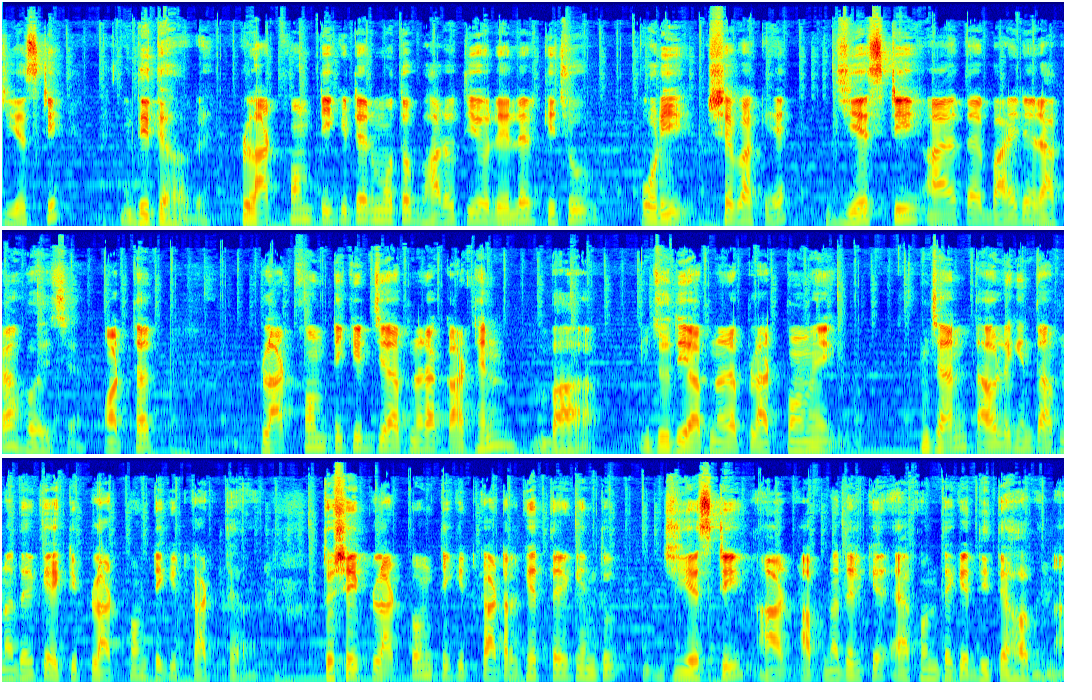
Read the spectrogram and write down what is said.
জিএসটি দিতে হবে। প্ল্যাটফর্ম টিকিটের মতো ভারতীয় রেলের কিছু পরিষেবাকে জিএসটি আয়তায় বাইরে রাখা হয়েছে। অর্থাৎ প্ল্যাটফর্ম টিকিট যে আপনারা কাটেন বা যদি আপনারা প্ল্যাটফর্মে যান, তাহলে কিন্তু আপনাদেরকে একটি প্ল্যাটফর্ম টিকিট কাটতে হয়। তো সেই প্ল্যাটফর্ম টিকিট কাটার ক্ষেত্রে কিন্তু জিএসটি আর আপনাদেরকে এখন থেকে দিতে হবে না।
